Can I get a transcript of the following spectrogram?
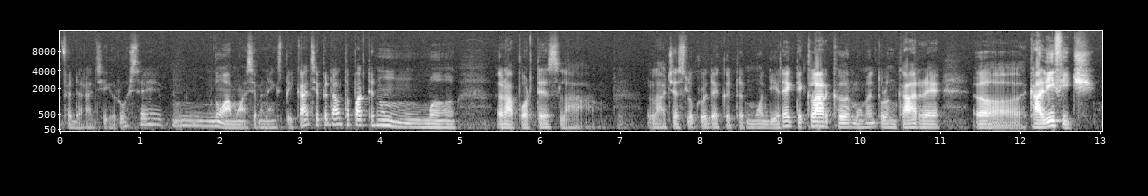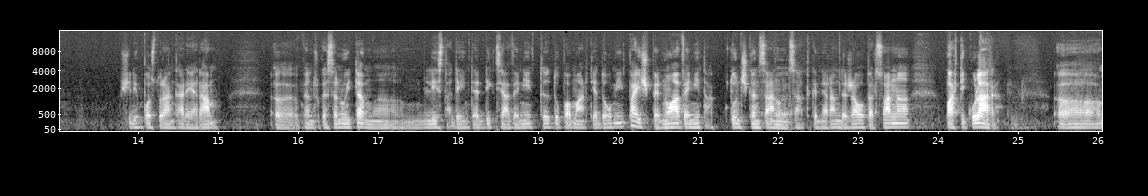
Federației Ruse, mm, nu am o asemenea explicație. Pe de altă parte, nu mă raportez la, la acest lucru decât în mod direct. E clar că în momentul în care uh, califici și din postura în care eram, uh, pentru că să nu uităm, uh, lista de interdicție a venit după martie 2014, nu a venit atunci când s-a anunțat, când eram deja o persoană particulară. Uh,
